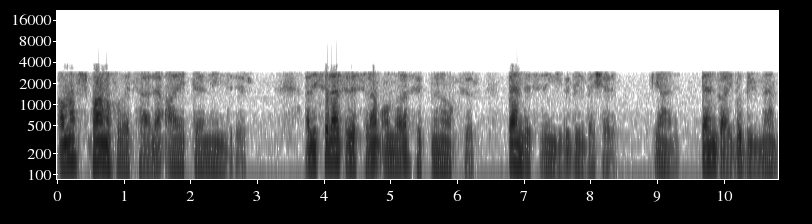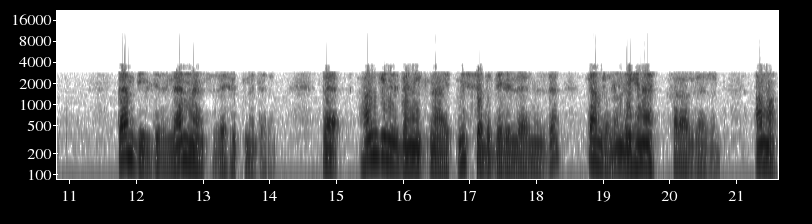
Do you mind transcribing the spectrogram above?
Allah subhanahu ve teala ayetlerini indiriyor. Aleyhissalatü vesselam onlara hükmünü okuyor. Ben de sizin gibi bir beşerim. Yani ben gaybı bilmem. Ben bildirilenle size hükmederim. Ve hanginiz beni ikna etmişse bu delillerinizde ben de onun lehine karar veririm. Ama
